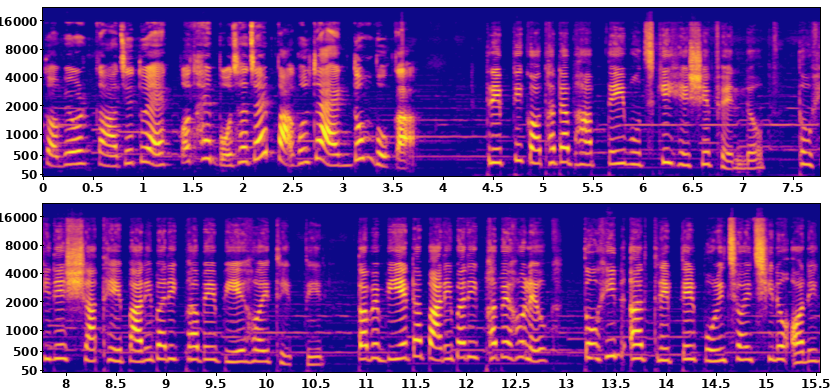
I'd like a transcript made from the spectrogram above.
তবে ওর কাজে তো এক কথায় বোঝা যায় পাগলটা একদম বোকা। তৃপ্তি কথাটা ভাবতেই মুচকি হেসে ফেলল। তহিনের সাথে পারিবারিকভাবে বিয়ে হয় তৃপ্তির। তবে বিয়েটা পারিবারিকভাবে হলেও তহিন আর তৃপ্তির পরিচয় ছিল অনেক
